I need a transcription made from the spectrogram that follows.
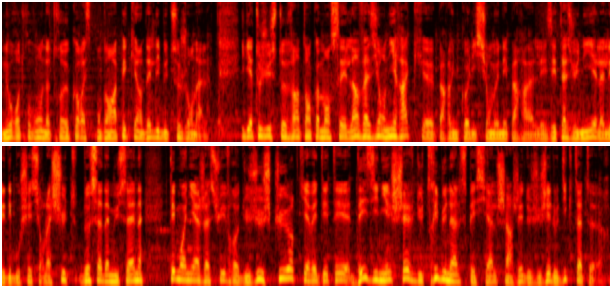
Nous retrouverons notre correspondant à Pékin dès le début de ce journal. Il y a tout juste 20 ans commençait l'invasion en Irak euh, par une coalition menée par euh, les États-Unis. Elle allait déboucher sur la chute de Saddam Hussein. Témoignage à suivre du juge kurde qui avait été désigné chef du tribunal spécial chargé de juger le dictateur.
